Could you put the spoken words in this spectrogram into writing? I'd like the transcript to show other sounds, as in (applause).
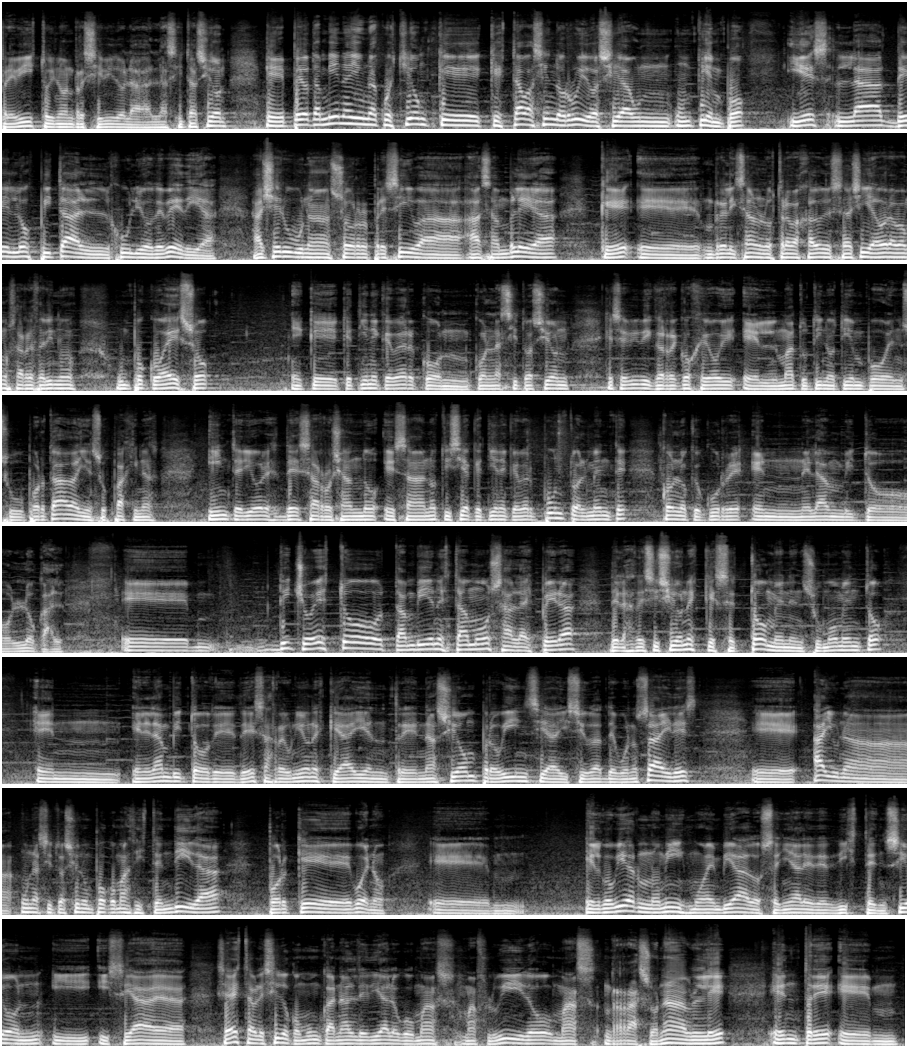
previsto y no han recibido la, citación, pero también hay una cuestión que, estaba haciendo ruido hacía un tiempo, y es la del hospital Julio de Bedia. Ayer hubo una sorpresiva asamblea que eh, realizaron los trabajadores allí, ahora vamos a referirnos un poco a eso. Eh, que, tiene que ver con, con, la situación que se vive y que recoge hoy el matutino tiempo en su portada y en sus páginas interiores desarrollando esa noticia que tiene que ver puntualmente con lo que ocurre en el ámbito local. Eh, dicho esto, también estamos a la espera de las decisiones que se tomen en su momento en, el ámbito de, esas reuniones que hay entre Nación, provincia y Ciudad de Buenos Aires. Eh, hay una, una situación un poco más distendida porque, bueno, eh, el gobierno mismo ha enviado señales de distensión y, se, ha, se, ha, establecido como un canal de diálogo más, más fluido, más razonable entre em,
